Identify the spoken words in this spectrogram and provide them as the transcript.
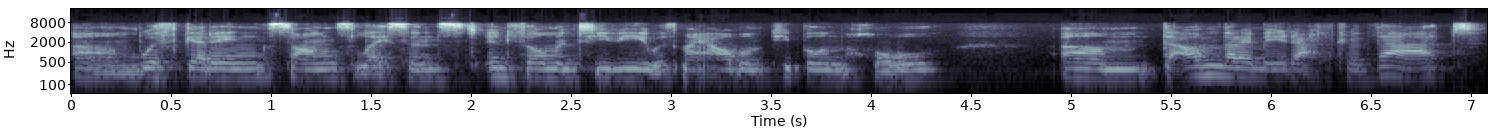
um, with getting songs licensed in film and TV with my album People in the Hole. Um, the album that I made after that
